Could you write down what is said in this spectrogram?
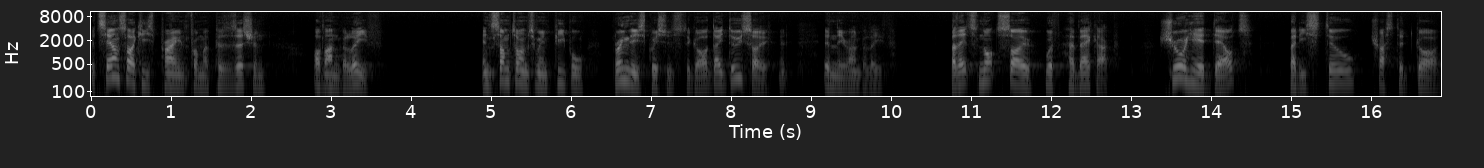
It sounds like he's praying from a position of unbelief. And sometimes when people bring these questions to God, they do so in their unbelief. But that's not so with Habakkuk. Sure, he had doubts, but he still trusted God.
